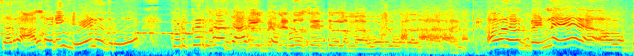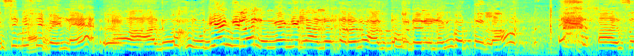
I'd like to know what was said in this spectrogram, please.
ಸರ್ ಆಲ್ರೆಡಿ ಹೇಳಿದ್ರು ಕುಡುಕರ್ನ ದಾರಿ ಹೌದೌದು ಬೆಣ್ಣೆ. ಆ, ಬಿಸಿ ಬಿಸಿ ಬೆಣ್ಣೆ ಅದು ಮುಗಿಯಂಗಿಲ್ಲ ನುಂಗಂಗಿಲ್ಲ ಅನ್ನೋ ತರನು ಆಗಬಹುದೇನೋ ನಂಗೆ ಗೊತ್ತಿಲ್ಲ. ಸೊ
